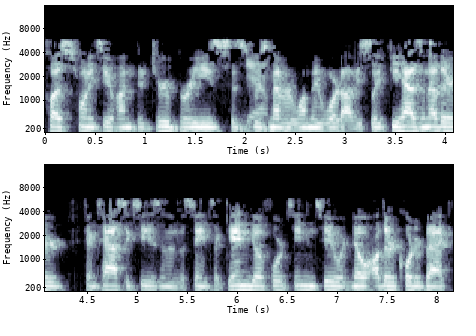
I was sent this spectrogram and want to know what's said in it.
plus 2200, Drew Brees has, Yeah. has never won the award. Obviously, if he has another fantastic season and the Saints again go 14 and two, and no other quarterback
